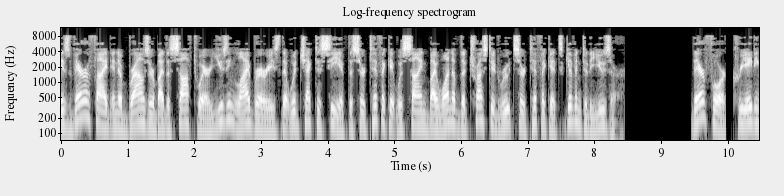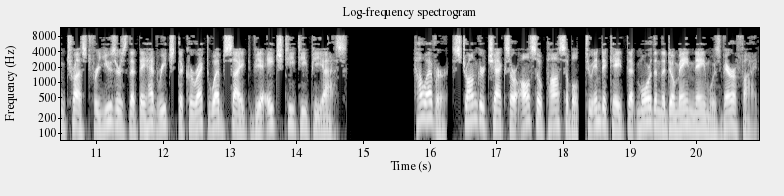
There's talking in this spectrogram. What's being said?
is verified in a browser by the software using libraries that would check to see if the certificate was signed by one of the trusted root certificates given to the user. Therefore, creating trust for users that they had reached the correct website via HTTPS. However, stronger checks are also possible, to indicate that more than the domain name was verified.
